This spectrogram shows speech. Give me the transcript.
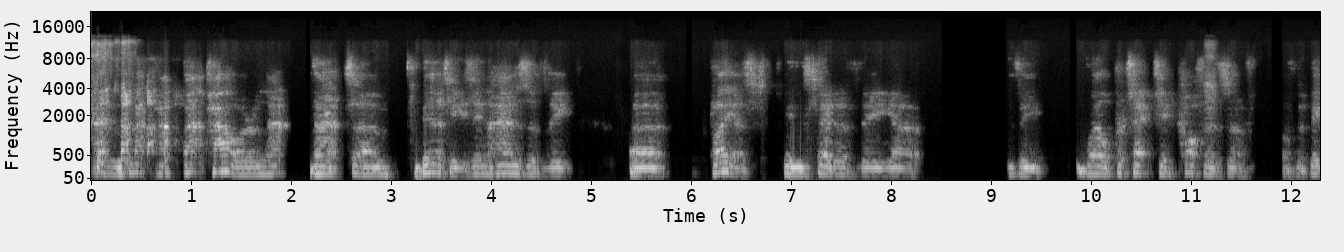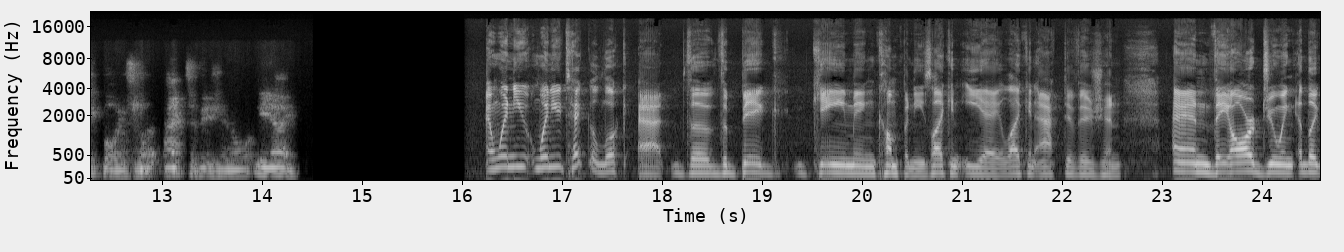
And that, that power and that, that um, ability is in the hands of the uh, players instead of the, uh, the well protected coffers of, of the big boys like Activision or EA. And when you when you take a look at the the big gaming companies like an EA, like an Activision, and they are doing like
